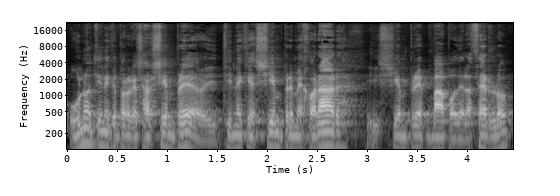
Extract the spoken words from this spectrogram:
Uno tiene que progresar siempre y tiene que siempre mejorar y siempre va a poder hacerlo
